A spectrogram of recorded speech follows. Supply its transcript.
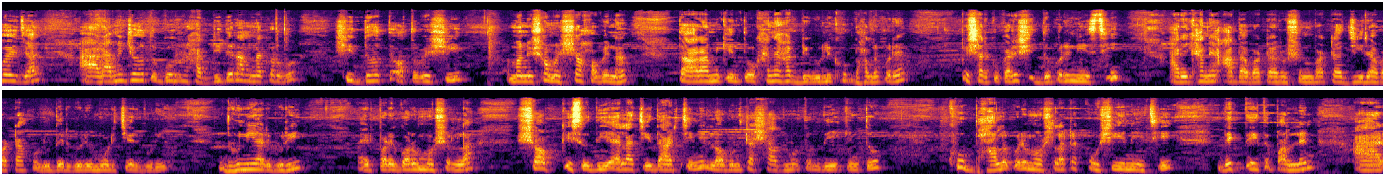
হয়ে যায়। আর আমি যেহেতু গরুর হাড্ডি দিয়ে রান্না করব, সিদ্ধ হতে অত বেশি মানে সমস্যা হবে না। তো আর আমি কিন্তু ওখানে হাড্ডিগুলি খুব ভালো করে প্রেশার কুকারে সিদ্ধ করে নিয়েছি। আর এখানে আদা বাটা, রসুন বাটা, জিরা বাটা, হলুদের গুঁড়ি, মরিচের গুঁড়ি, ধনিয়ার গুঁড়ি এরপরে গরম মশলা সব কিছু দিয়ে এলাচি, দারচিনি, লবণটা স্বাদ মতন দিয়ে কিন্তু খুব ভালো করে মশলাটা কষিয়ে নিয়েছি। দেখতেই তো পারলেন। আর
